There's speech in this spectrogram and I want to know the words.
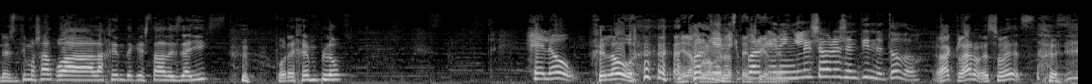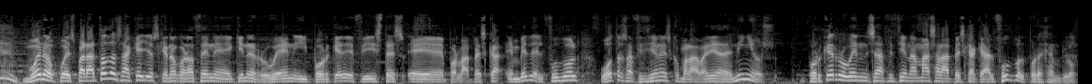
¿Les decimos algo a la gente que está desde allí? Por ejemplo, Hello. hello. Mira, por lo Porque, en inglés ahora se entiende todo. Ah, claro, eso es. bueno, pues para todos aquellos que no conocen eh, quién es Rubén y por qué decidiste eh, por la pesca en vez del fútbol u otras aficiones como la mayoría de niños. ¿Por qué Rubén se aficiona más a la pesca que al fútbol, por ejemplo?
